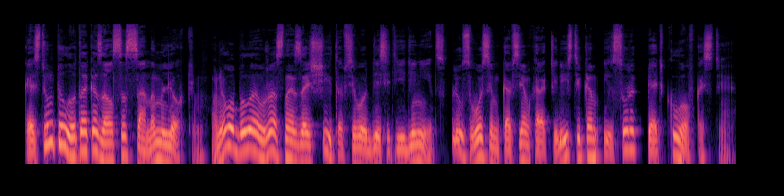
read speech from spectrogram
Костюм пилота оказался самым легким. У него была ужасная защита, всего 10 единиц, плюс 8 ко всем характеристикам и 45 к ловкости.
